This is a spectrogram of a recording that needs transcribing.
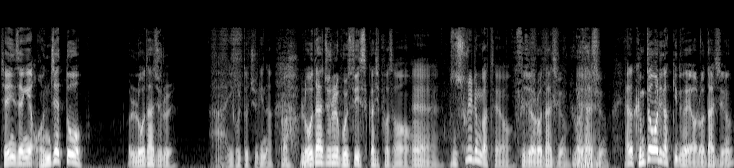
제 인생에 언제 또 로다주를 아 이걸 또 줄이나 아. 로다주를 볼 수 있을까 싶어서 예. 무슨 술 이름 같아요. 그죠 로다주 로다주 약간 금덩어리 같기도 해요 로다주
